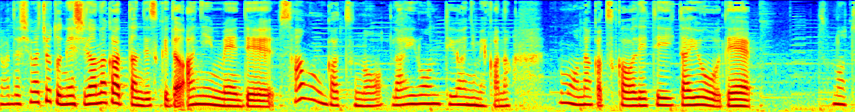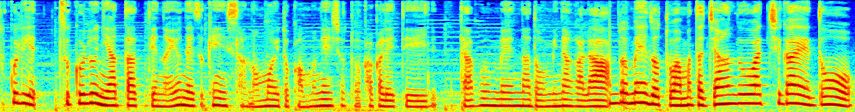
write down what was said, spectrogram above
私はちょっとね知らなかったんですけどアニメで3月の「ライオン」っていうアニメかなもうなんか使われていたようでその作り作るにあたっての米津玄師さんの思いとかもねちょっと書かれていた文面などを見ながらハンドメイドとはまたジャンルは違えど、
